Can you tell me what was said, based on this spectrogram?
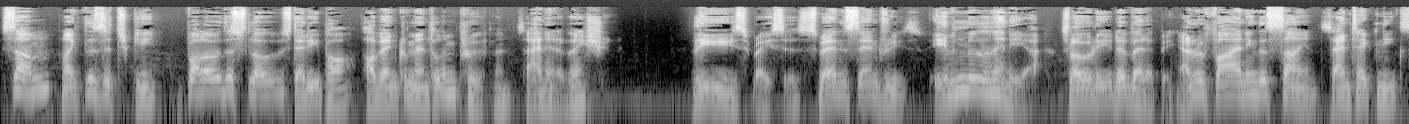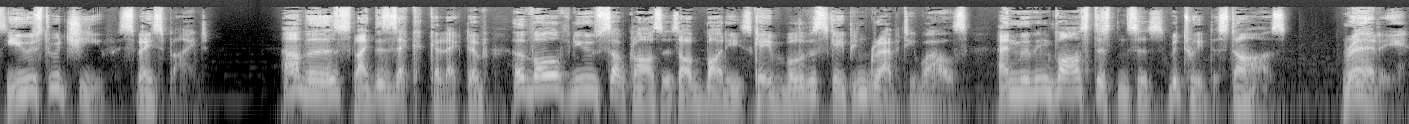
Some, like the Zitski, follow the slow, steady path of incremental improvements and innovation. These races spend centuries, even millennia, slowly developing and refining the science and techniques used to achieve spaceflight. Others, like the Zek Collective, evolve new subclasses of bodies capable of escaping gravity wells and moving vast distances between the stars. Rarely,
